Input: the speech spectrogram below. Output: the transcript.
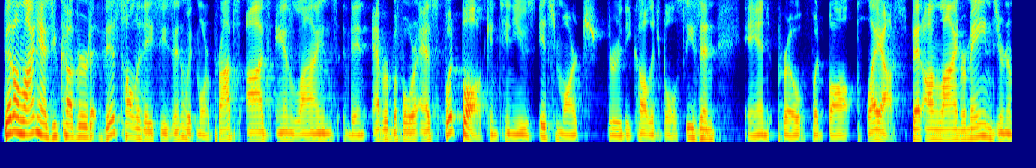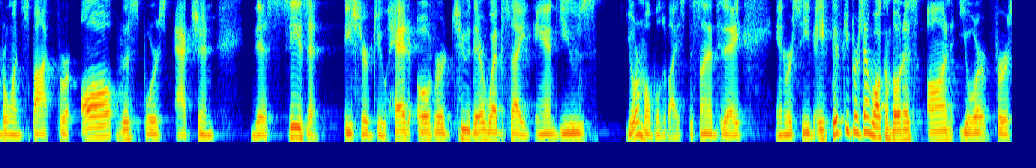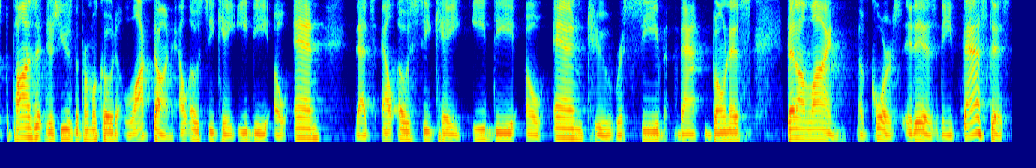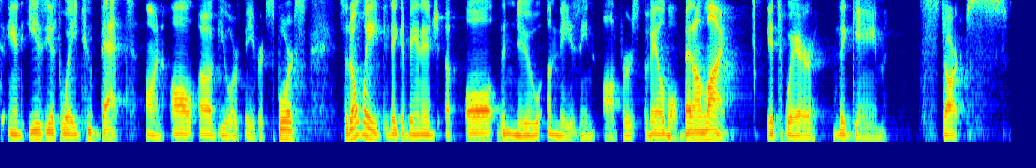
BetOnline has you covered this holiday season with more props, odds, and lines than ever before as football continues its march through the College Bowl season and pro football playoffs. BetOnline remains your number one spot for all the sports action this season. Be sure to head over to their website and use your mobile device to sign up today and receive a 50% welcome bonus on your first deposit. Just use the promo code locked on, L O C K E D O N. That's L O C K E D O N to receive that bonus. Bet online, of course, it is the fastest and easiest way to bet on all of your favorite sports. So don't wait to take advantage of all the new amazing offers available. Bet online, it's where the game starts.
